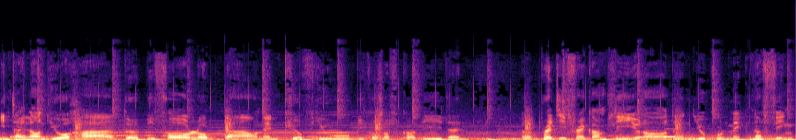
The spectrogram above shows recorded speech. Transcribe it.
in Thailand you had uh, before lockdown and curfew because of COVID and uh, pretty frequently, you know, then you could make nothing.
